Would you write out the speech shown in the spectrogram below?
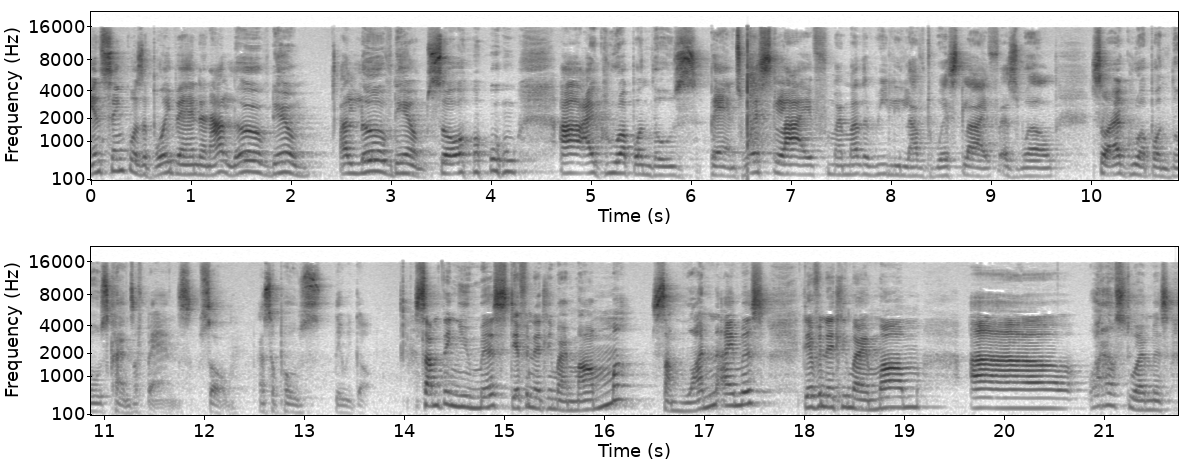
NSYNC was a boy band, and I loved them. I loved them. So uh, I grew up on those bands. Westlife, my mother really loved Westlife as well. So I grew up on those kinds of bands. So I suppose there we go. Something you miss, definitely my mom. Someone I miss, definitely my mom. Uh, what else do I miss?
